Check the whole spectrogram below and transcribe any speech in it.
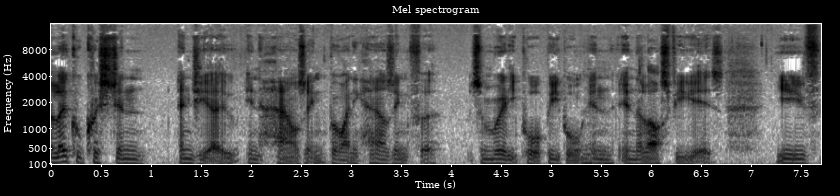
a local Christian NGO in housing, providing housing for some really poor people mm-hmm. in, in the last few years. You've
